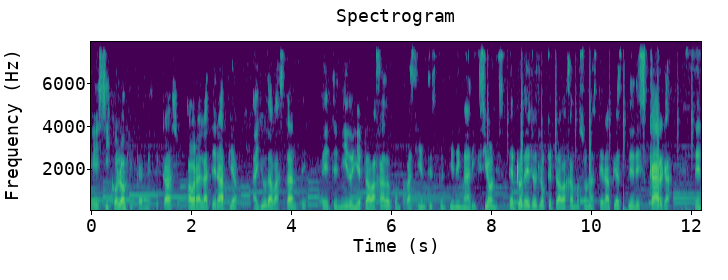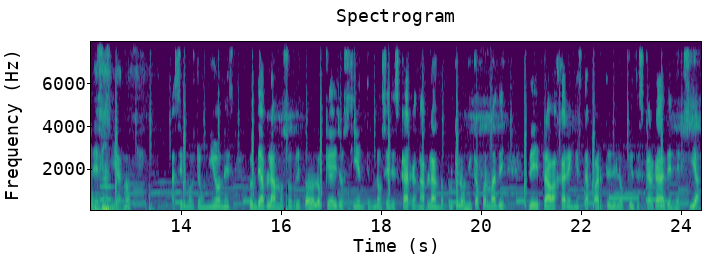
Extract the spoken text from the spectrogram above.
eh, psicológica en este caso. Ahora, la terapia ayuda bastante. He tenido y he trabajado con pacientes que tienen adicciones. Dentro de ellos lo que trabajamos son las terapias de descarga de energía, ¿no? Hacemos reuniones donde hablamos sobre todo lo que ellos sienten, no se descargan hablando, porque la única forma de, de trabajar en esta parte de lo que es descarga de energía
